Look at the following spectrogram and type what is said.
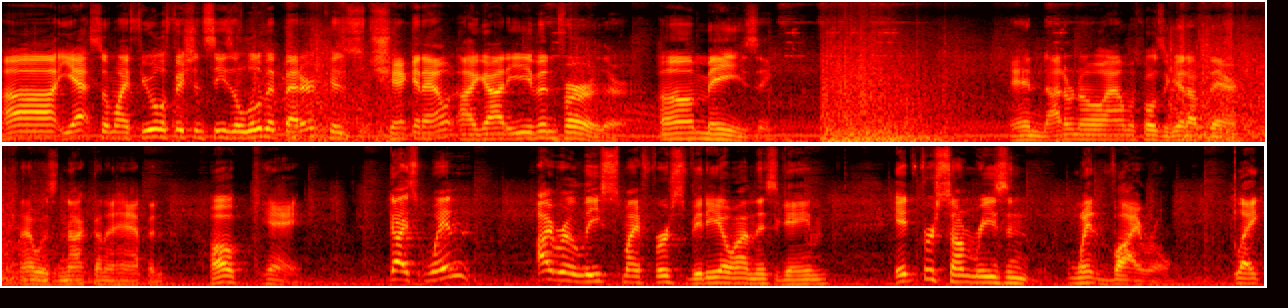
Uh, yeah, so my fuel efficiency is a little bit better because check it out. I got even further. Amazing. And I don't know how I'm supposed to get up there. That was not gonna happen. Okay. Guys, when I released my first video on this game, it for some reason went viral. Like,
